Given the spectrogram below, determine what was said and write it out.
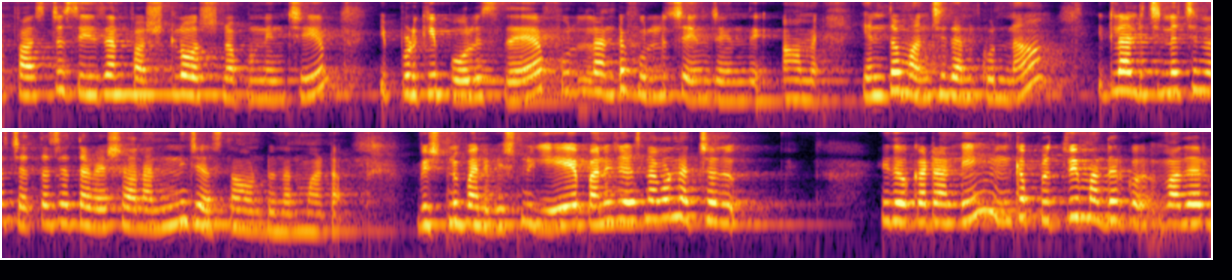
ఫస్ట్ సీజన్ ఫస్ట్లో వచ్చినప్పటి నుంచి ఇప్పటికి పోలిస్తే ఫుల్ అంటే ఫుల్ చేంజ్ అయింది ఆమె. ఎంతో మంచిది అనుకున్నా. ఇట్లాంటి చిన్న చిన్న చెత్త చెత్త వేషాలన్నీ చేస్తూ ఉంటుందన్నమాట. విష్ణు పని విష్ణు ఏ పని చేసినా కూడా నచ్చదు. ఇది ఒకటండి ఇంకా Prithvi mother mother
